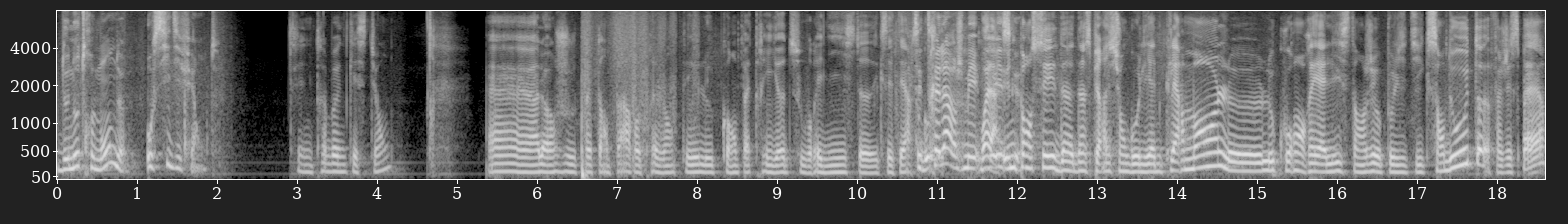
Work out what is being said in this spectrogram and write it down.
de notre monde aussi différente? C'est une très bonne question. Euh, alors, je ne prétends pas représenter le camp patriote, souverainiste, euh, etc. C'est très large, mais voilà, une pensée d'inspiration gaulienne, clairement, le, courant réaliste en géopolitique, sans doute, enfin j'espère,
